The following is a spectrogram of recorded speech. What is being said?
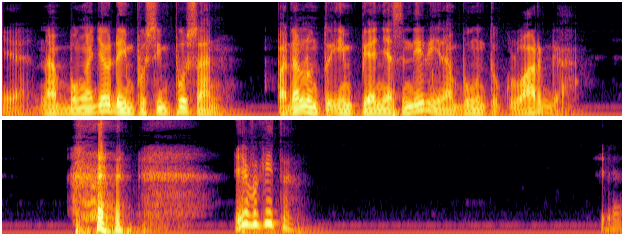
Ya, nabung aja udah impus-impusan. Padahal untuk impiannya sendiri nabung untuk keluarga. ya begitu. Ya.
